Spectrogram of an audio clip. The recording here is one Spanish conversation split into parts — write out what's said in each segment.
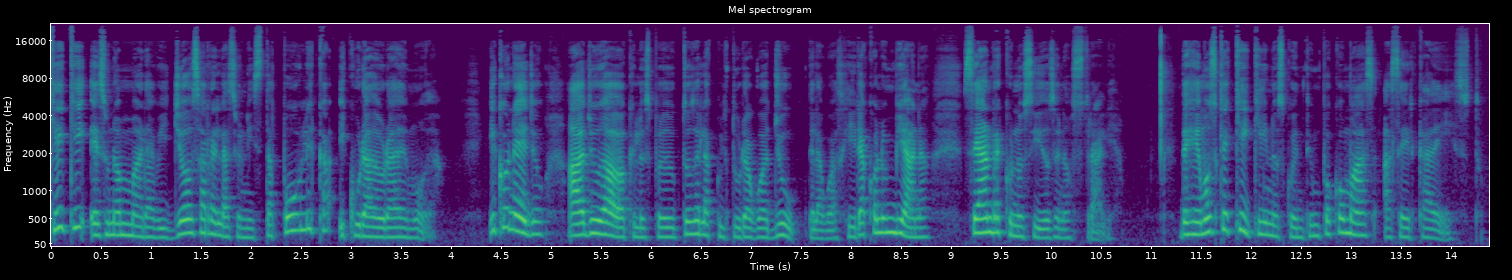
Kiki es una maravillosa relacionista pública y curadora de moda, y con ello ha ayudado a que los productos de la cultura guayú de la Guajira colombiana sean reconocidos en Australia. Dejemos que Kiki nos cuente un poco más acerca de esto.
